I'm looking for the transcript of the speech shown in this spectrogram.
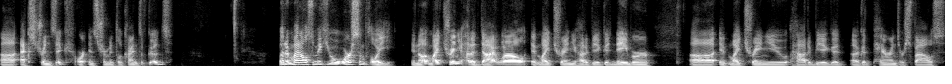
uh, extrinsic or instrumental kinds of goods but it might also make you a worse employee. You know, it might train you how to die well. It might train you how to be a good neighbor. Uh, it might train you how to be a good a good parent or spouse.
